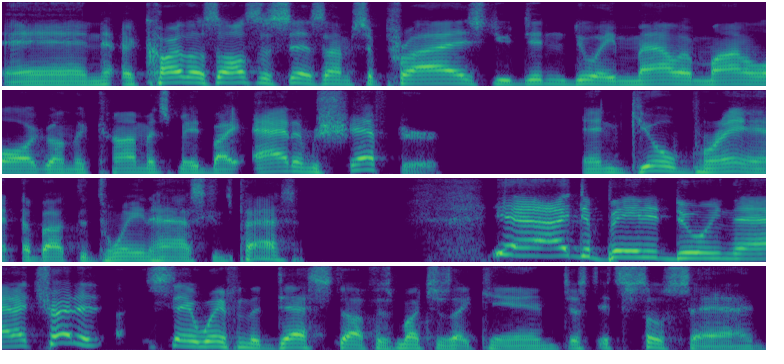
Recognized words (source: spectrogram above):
And uh, Carlos also says, I'm surprised you didn't do a Maller monologue on the comments made by Adam Schefter and Gil Brandt about the Dwayne Haskins passing. Yeah, I debated doing that. I try to stay away from the death stuff as much as I can. Just it's so sad,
